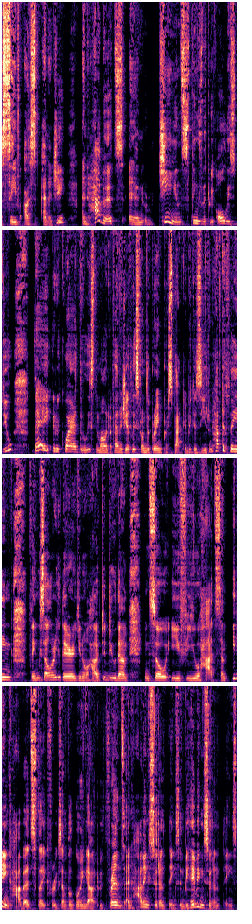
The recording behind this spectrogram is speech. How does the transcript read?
save us energy. And habits and routines things that we always do they require the least amount of energy at least from the brain perspective because you don't have to think. Things are already there. You know how to do them. And so if you had some eating habits like for example going out with friends and having certain things and behaving certain things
